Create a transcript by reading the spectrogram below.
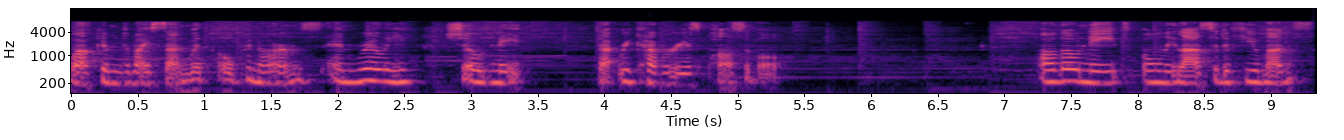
welcomed my son with open arms and really showed Nate that recovery is possible. Although Nate only lasted a few months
